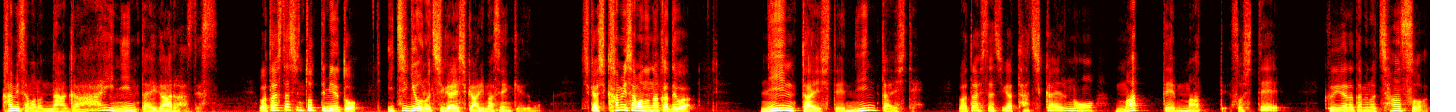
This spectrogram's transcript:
神様の長い忍耐があるはずです。私たちにとってみると1行の違いしかありませんけれども。しかし神様の中では忍耐して忍耐して私たちが立ち返るのを待って待ってそして悔い改めのチャンスを与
